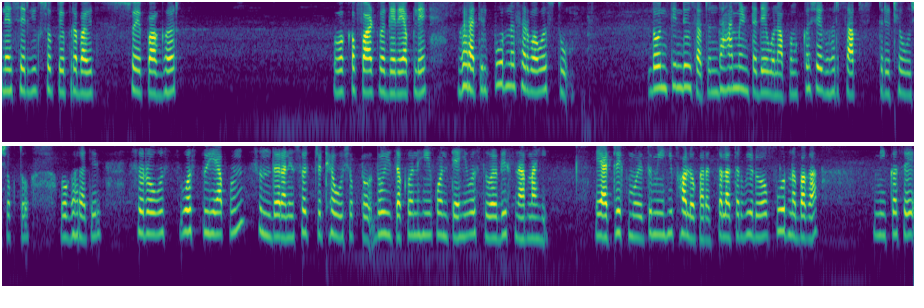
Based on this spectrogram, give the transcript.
नैसर्गिक सोपे प्रभावित स्वयंपाकघर व कपाट वगैरे आपले घरातील पूर्ण सर्व वस्तू. दोन तीन दिवसातून दहा मिनटं देऊन आपण कसे घर साफसुथरे ठेवू शकतो व घरातील सर्व वस वस्तूही आपण सुंदर आणि स्वच्छ ठेवू शकतो. धुळीचा कणही कोणत्याही वस्तूवर दिसणार नाही. या ट्रिकमुळे तुम्हीही फॉलो करा. चला तर व्हिडिओ पूर्ण बघा. मी कसे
